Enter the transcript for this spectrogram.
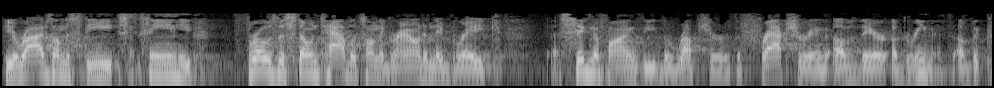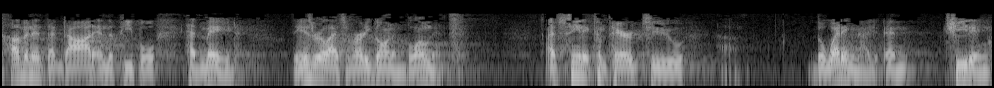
He arrives on the scene, he throws the stone tablets on the ground and they break, uh, signifying the, the rupture, the fracturing of their agreement, of the covenant that God and the people had made. The Israelites have already gone and blown it. I've seen it compared to the wedding night and cheating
